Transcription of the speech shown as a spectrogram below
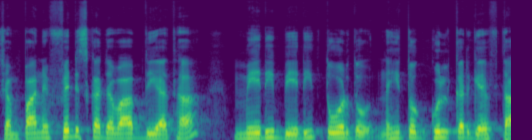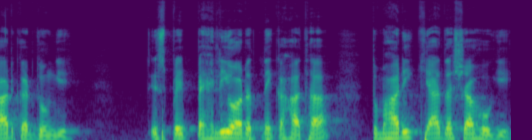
चंपा ने फिर इसका जवाब दिया था मेरी बेरी तोड़ दो, नहीं तो गुल कर गिरफ़्तार कर दूँगी। इस पे पहली औरत ने कहा था, तुम्हारी क्या दशा होगी?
